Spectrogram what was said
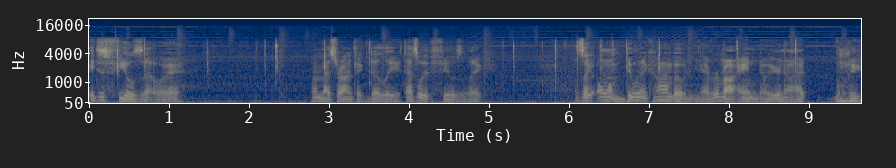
It just feels that way. I'm gonna mess around and pick Dudley. That's what it feels like. It's like, oh, I'm doing a combo. Never mind. No, you're not. Like,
